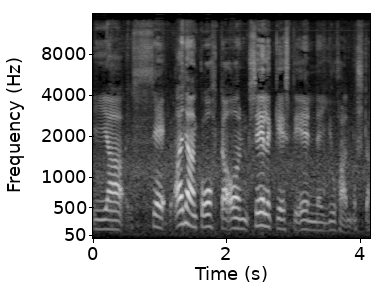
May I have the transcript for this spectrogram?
ja se ajankohta on selkeästi ennen juhannusta.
